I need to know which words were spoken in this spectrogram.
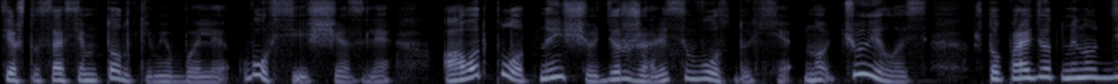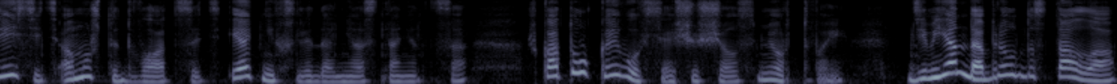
те, что совсем тонкими были, вовсе исчезли, а вот плотно еще держались в воздухе. Но чуялось, что пройдет минут десять, а может и двадцать, и от них следа не останется. Шкатулка и вовсе ощущалась мертвой. Демьян добрел до стола,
